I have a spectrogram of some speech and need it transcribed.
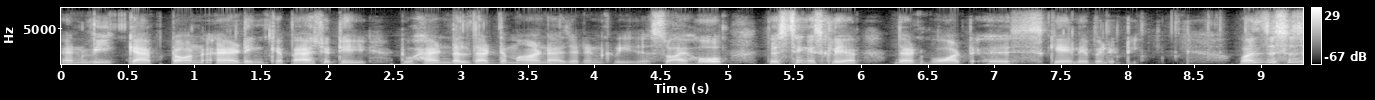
and we kept on adding capacity to handle that demand as it increases. So I hope this thing is clear that what is scalability. Once this is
